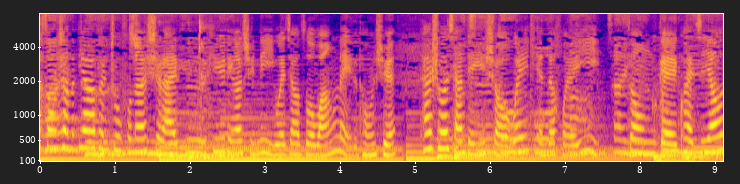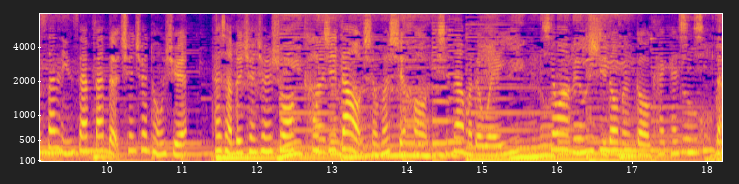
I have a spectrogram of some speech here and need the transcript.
送上的第二份祝福呢，是来自 QQ 零二群里一位叫做王磊的同学。他说想点一首《微甜的回忆》，送给会计幺三零三班的圈圈同学。他想对圈圈说，不知道什么时候你是那么的唯一，希望你一直都能够开开心心的。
